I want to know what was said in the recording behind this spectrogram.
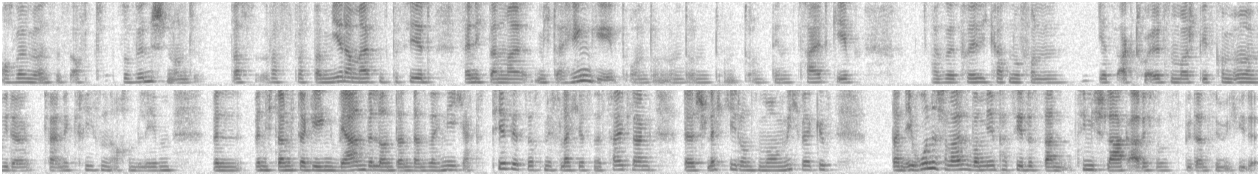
auch wenn wir uns das oft so wünschen. Und was, was, was bei mir dann meistens passiert, wenn ich dann mal mich da hingebe und, und, und, und, und, und dem Zeit gebe. Also jetzt rede ich gerade nur von jetzt aktuell zum Beispiel, es kommen immer wieder kleine Krisen auch im Leben. Wenn, wenn ich dann mich dagegen wehren will und dann, dann sage ich, nee, ich akzeptiere es jetzt, dass mir vielleicht jetzt eine Zeit lang äh, schlecht geht und es morgen nicht weg ist, dann ironischerweise bei mir passiert es dann ziemlich schlagartig, dass es mir dann ziemlich wieder,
